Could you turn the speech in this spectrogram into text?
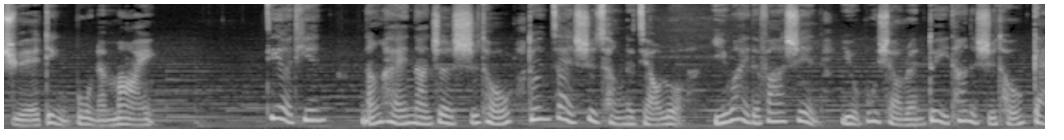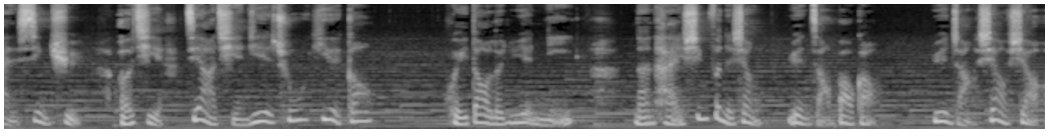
决定不能卖。”第二天。男孩拿着石头蹲在市场的角落，意外的发现有不少人对他的石头感兴趣，而且价钱越出越高。回到了院里，男孩兴奋地向院长报告。院长笑笑，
